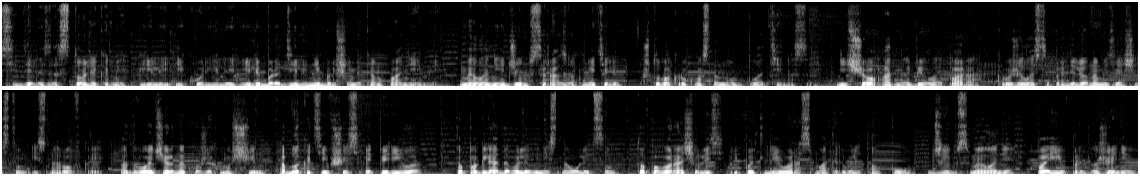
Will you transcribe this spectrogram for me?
сидели за столиками, пили и курили или бродили небольшими компаниями. Мелани и Джим сразу отметили, что вокруг в основном латиносы. Еще одна белая пара кружилась с определенным изяществом и сноровкой, а двое чернокожих мужчин, облокотившись о перила, то поглядывали вниз на улицу, то поворачивались и пытливо рассматривали толпу. Джим с Мелани, по ее предложению,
